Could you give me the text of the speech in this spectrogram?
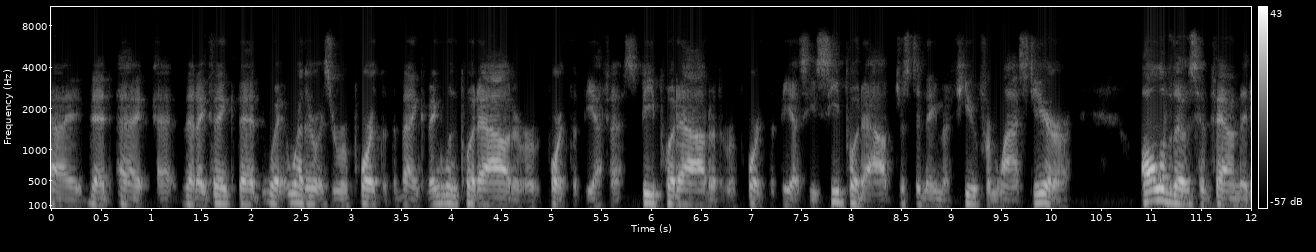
uh, that uh, that I think that w- whether it was a report that the Bank of England put out, or a report that the FSB put out, or the report that the SEC put out, just to name a few from last year, all of those have found that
